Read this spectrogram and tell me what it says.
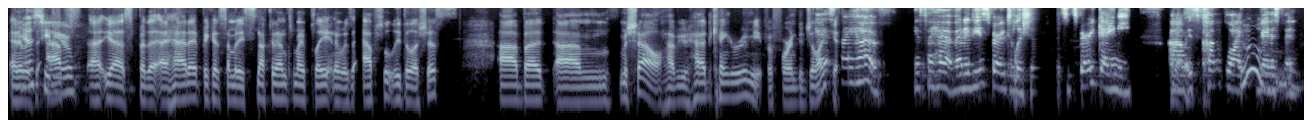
And it Yes, was you do. Uh, yes, but I had it because somebody snuck it onto my plate, and it was absolutely delicious. Uh, but um, Michelle, have you had kangaroo meat before, and did you like it? yes, it? I have. Yes, I have. And it is very delicious. It's very gamey. Um, Yes. It's kind of like Ooh. venison,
